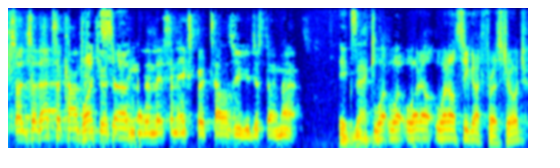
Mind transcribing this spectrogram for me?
so, so that's a counterintuitive um, thing that unless an expert tells you, you just don't know. Exactly. What what what else, what else you got for us, George?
